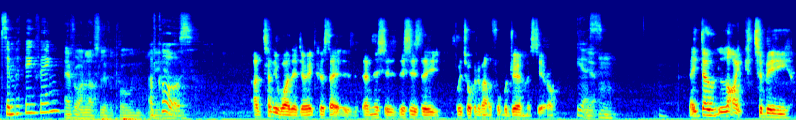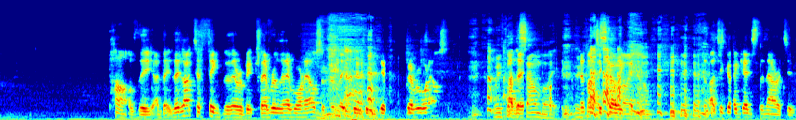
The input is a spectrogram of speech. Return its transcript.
sympathy thing? Everyone loves Liverpool, of course. I'll tell you why they do it because they and this is this is the we're talking about the football journalist here. On. Yes. Mm. They don't like to be part of the. They, they like to think that they're a bit cleverer than everyone else, and that they think different to everyone else. We've got and the soundbite. We've got the soundbite now. they like to go against the narrative.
